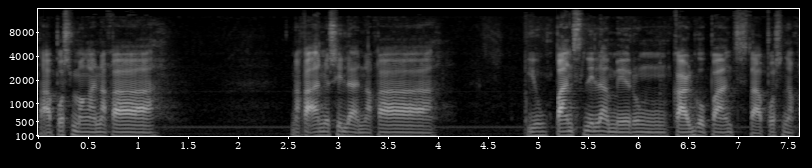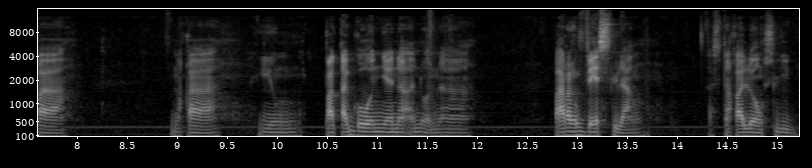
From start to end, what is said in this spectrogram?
Tapos mga naka naka ano sila, naka yung pants nila merong cargo pants tapos naka naka yung Patagonia na ano na parang vest lang. Tapos naka long sleeve.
